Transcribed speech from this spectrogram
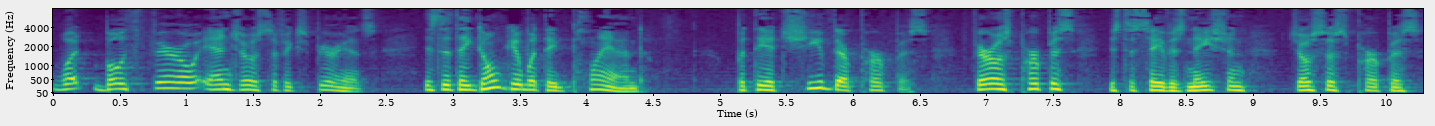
What both Pharaoh and Joseph experience is that they don't get what they'd planned, but they achieve their purpose. Pharaoh's purpose is to save his nation. Joseph's purpose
